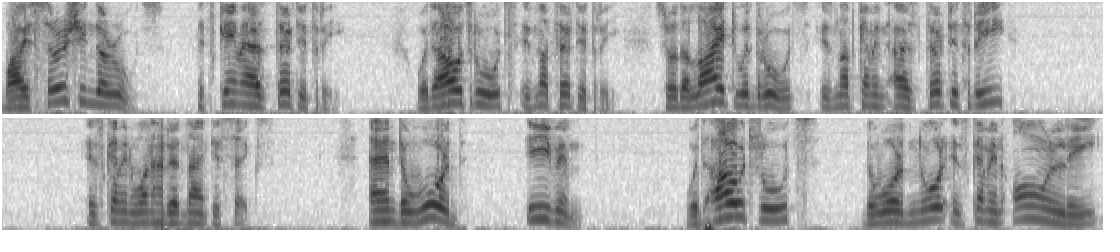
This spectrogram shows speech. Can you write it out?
By searching the roots it came as 33 without roots is not 33 so the light with roots is not coming as 33 is coming 196 and the word even without roots the word nur is coming only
